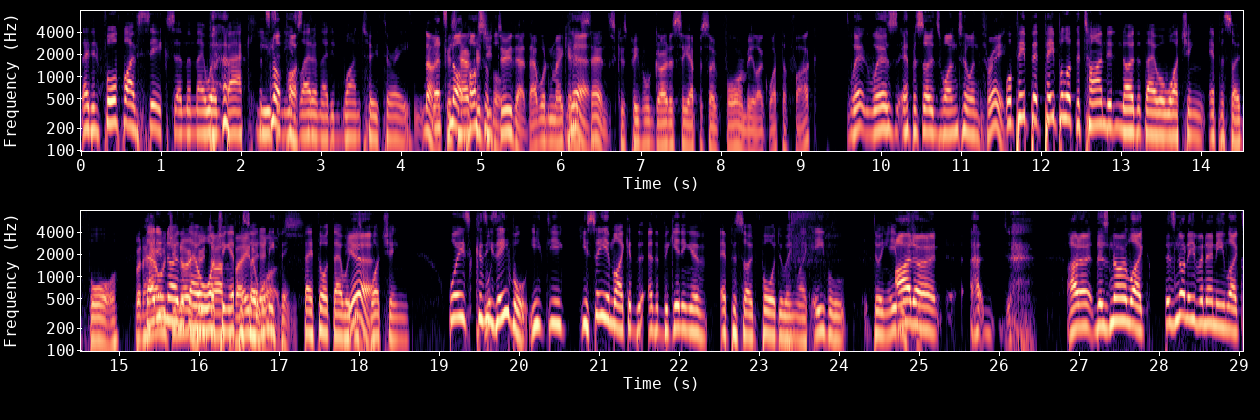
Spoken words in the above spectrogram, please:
they did four, five, six, and then they went back years not and years possi- later and they did one, two, three. No, That's because not how possible. could you do that? That wouldn't make any Yeah. sense. Because people would go to see episode four and be like, "What the fuck?" Where, where's episodes one, two, and three? Well, pe- but people at the time didn't know that they were watching episode four. But they how didn't would know you that know they who were watching Darth episode Vader anything. was? They thought they were Yeah. just watching. Well, he's because he's evil. You, you you see him like at the, at the beginning of episode four doing like evil, doing evil. I shit. don't. Uh, I don't. There's no like. There's not even any like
